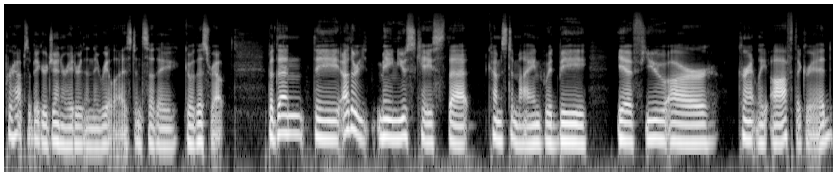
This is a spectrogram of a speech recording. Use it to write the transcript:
perhaps a bigger generator than they realized, and so they go this route. But then the other main use case that comes to mind would be if you are currently off the grid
